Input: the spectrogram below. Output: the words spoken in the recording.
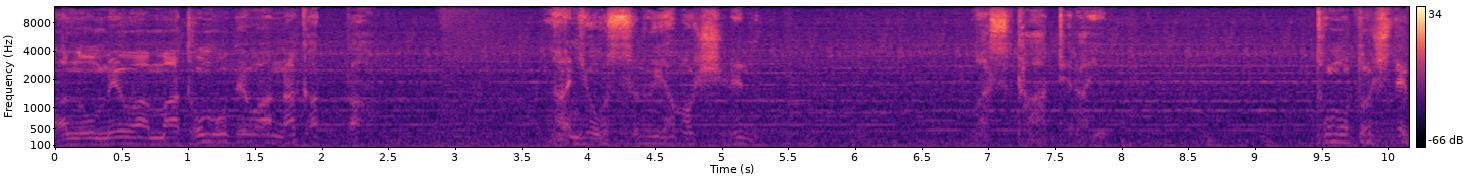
た。あの目はまともではなかった。何をするやもしれぬマスター寺よ友として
